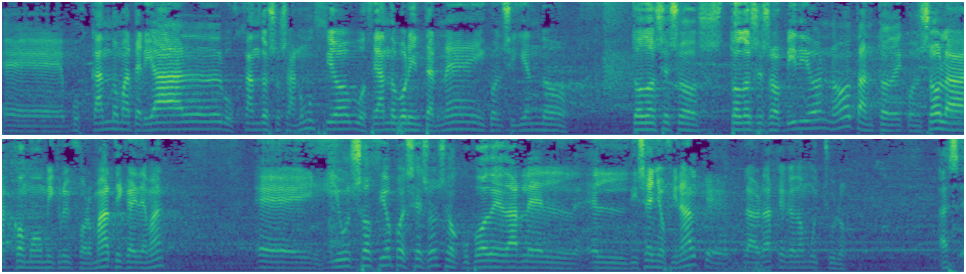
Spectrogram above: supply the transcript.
eh, buscando material, buscando esos anuncios, buceando por internet y consiguiendo todos esos, todos esos vídeos, ¿no? Tanto de consolas como microinformática y demás. Eh, y un socio, pues eso, se ocupó de darle el, el diseño final, que la verdad es que quedó muy chulo. Es, es-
